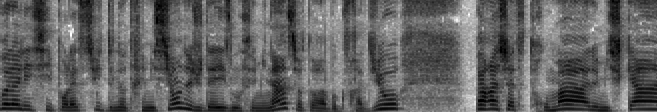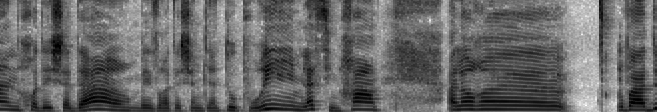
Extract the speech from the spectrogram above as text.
Revoilà les filles pour la suite de notre émission de judaïsme féminin sur Torah Box Radio. Parashat Trouma, le Mishkan, Chodesh Adar, Bezrat Hashem bientôt Purim, la Simcha. Alors, euh, on va de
